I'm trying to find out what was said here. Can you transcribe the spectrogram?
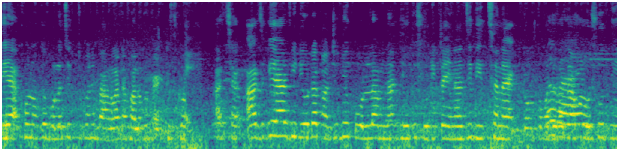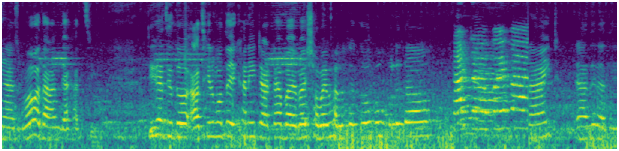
দিয়ে এখন ওকে বলেছে একটুখানি বাংলাটা ভালো করে প্র্যাকটিস কর। আচ্ছা আজকে আর ভিডিওটা কন্টিনিউ করলাম না যেহেতু শরীরটা এনার্জি দিচ্ছে না একদম। তোমাদের কাছে আমার ওষুধ নিয়ে আসব দাঁড়ান দেখাচ্ছি। ঠিক আছে তো আজকের মতো এখানেই টাটা বাই বাই সবাই ভালো থেকো বলে দাও। Tata bye bye night Radhe Radhe.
